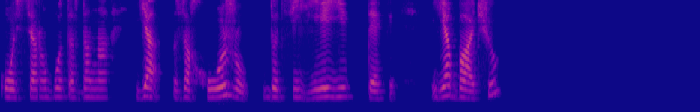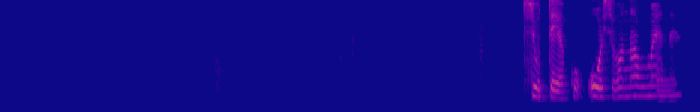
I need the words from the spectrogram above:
Ось ця робота здана. Я заходжу до цієї теки. Я бачу цю теку. Ось вона в мене.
